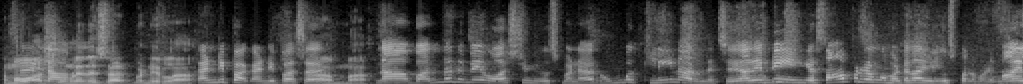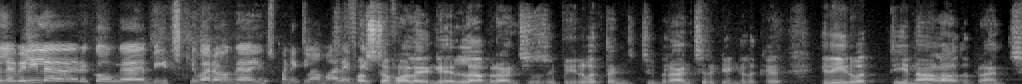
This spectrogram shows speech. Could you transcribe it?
நம்ம வாஷ்ரூம்ல இருந்து ஸ்டார்ட் பண்ணிடலாம். கண்டிப்பா கண்டிப்பா சார் ஆமா. நான் வந்ததுமே வாஷ்ரூம் யூஸ் பண்ண ரொம்ப கிளீனா இருந்துச்சு. அது எப்படி இங்க சாப்பிடுறவங்க மட்டும் தான் யூஸ் பண்ண முடியுமா? இல்ல வெளியில இருக்கவங்க பீச்சுக்கு வரவங்க யூஸ் பண்ணிக்கலாமா? ஃபர்ஸ்ட் ஆஃப் ஆல் எங்க எல்லா பிரான்ச்சஸ் இப்போ இருபத்தஞ்சு பிரான்ச் இருக்கு எங்களுக்கு. இது இருபத்தி நாலாவது பிரான்ச்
